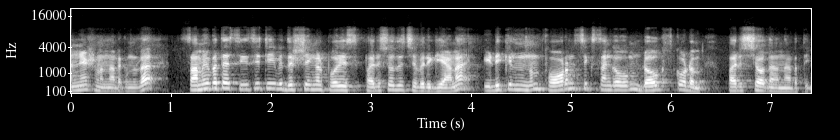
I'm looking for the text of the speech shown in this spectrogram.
അന്വേഷണം നടക്കുന്നത്. സമീപത്തെ സി സി ടി വി ദൃശ്യങ്ങൾ പോലീസ് പരിശോധിച്ചു വരികയാണ്. ഇടുക്കിയിൽ നിന്നും ഫോറൻസിക് സംഘവും ഡോഗ് സ്ക്വാഡും പരിശോധന നടത്തി.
